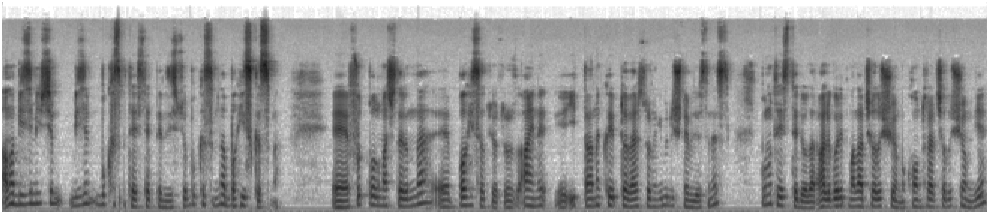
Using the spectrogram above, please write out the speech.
Ama bizim için bizim bu kısmı test etmemizi istiyor. Bu kısımda bahis kısmı. E, futbol maçlarında e, bahis atıyorsunuz. Aynı e, iddianın kripto versiyonu gibi düşünebilirsiniz. Bunu test ediyorlar. Algoritmalar çalışıyor mu, kontrol çalışıyor mu diye.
